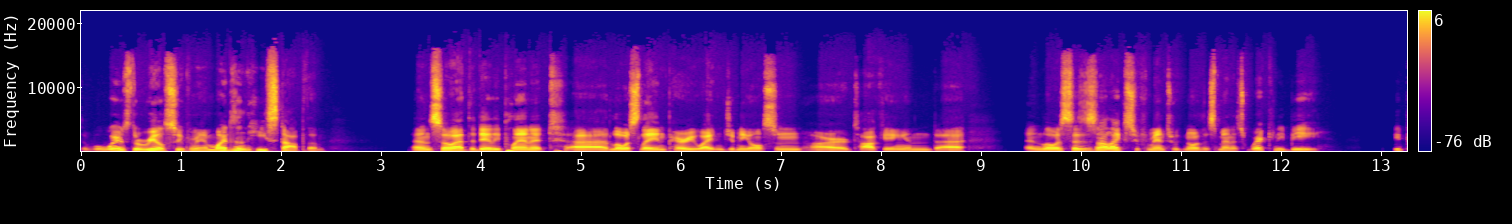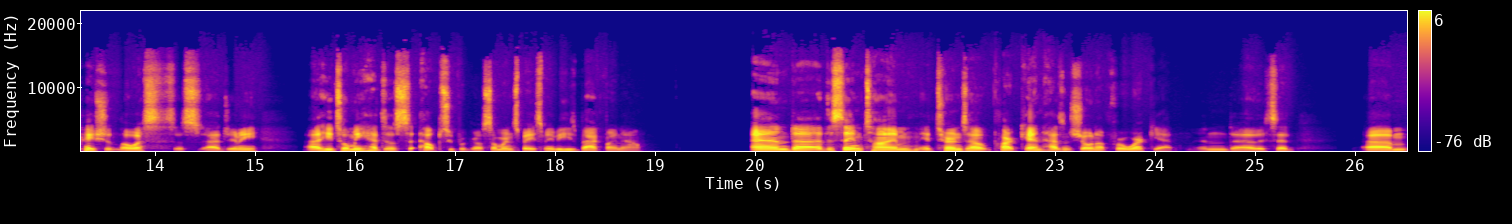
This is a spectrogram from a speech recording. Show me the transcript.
Said, "Well, where's the real Superman? Why doesn't he stop them?" And so at the Daily Planet, uh, Lois Lane, Perry White, and Jimmy Olsen are talking, and uh, and Lois says it's not like Superman to ignore this menace. Where can he be? Be patient, Lois," says uh, Jimmy. Uh, he told me he had to help Supergirl somewhere in space. Maybe he's back by now. And uh, at the same time, it turns out Clark Kent hasn't shown up for work yet. And uh, they said, um,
